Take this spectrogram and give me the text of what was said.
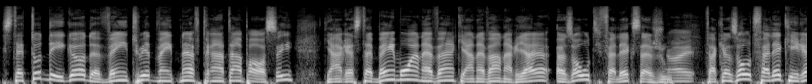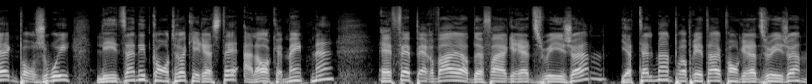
c'était tous des gars de 28, 29, 30 ans passés qui en restaient bien moins en avant qu'il y en avait en arrière. Eux autres, il fallait que ça joue. Ouais. Fait qu'eux autres, fallait qu'ils règlent pour jouer les années de contrat qui restaient, alors que maintenant, effet pervers de faire graduer jeune, il y a tellement de propriétaires qui font graduer jeune,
